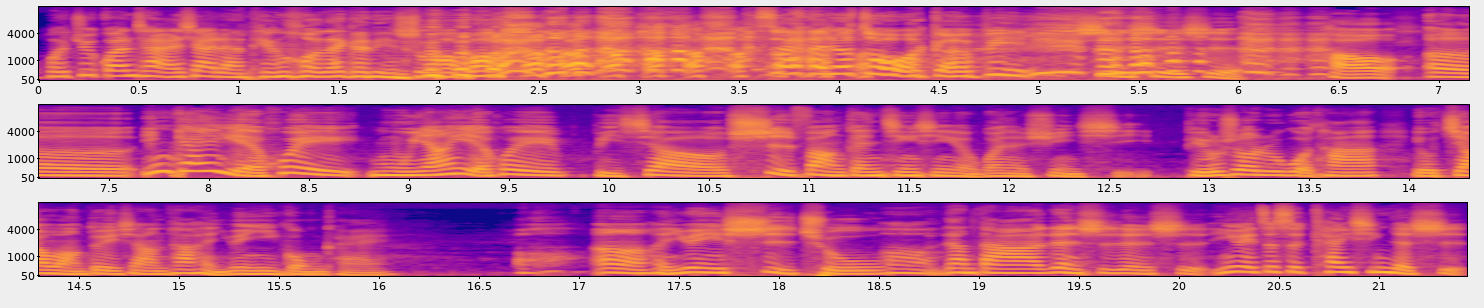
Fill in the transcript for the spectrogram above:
回去观察一下，两天后再跟你说好不好？所以他就坐我隔壁。是是是，好，呃，应该也会母羊也会比较释放跟金星有关的讯息，比如说，如果他有交往对象，他很愿意公开。哦，嗯，很愿意试出，哦、让大家认识认识，因为这是开心的事，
